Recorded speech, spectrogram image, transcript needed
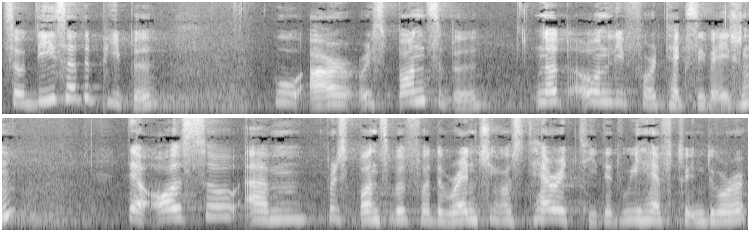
So these are the people who are responsible not only for tax evasion, they're also um, responsible for the wrenching austerity that we have to endure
